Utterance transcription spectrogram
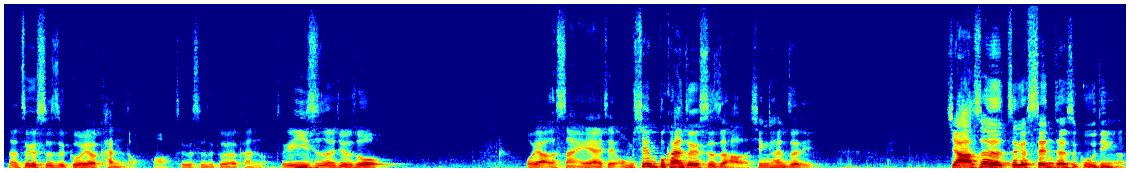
那这个式子各位要看懂哦，这个式子各位要看懂，这个意思呢就是说。我要 assign A I J，我们先不看这个式子好了，先看这里。假设这个 center 是固定的，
